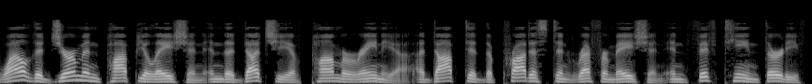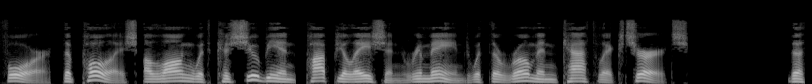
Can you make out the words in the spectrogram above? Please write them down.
While the German population in the Duchy of Pomerania adopted the Protestant Reformation in 1534, the Polish along with Kashubian population remained with the Roman Catholic Church. The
